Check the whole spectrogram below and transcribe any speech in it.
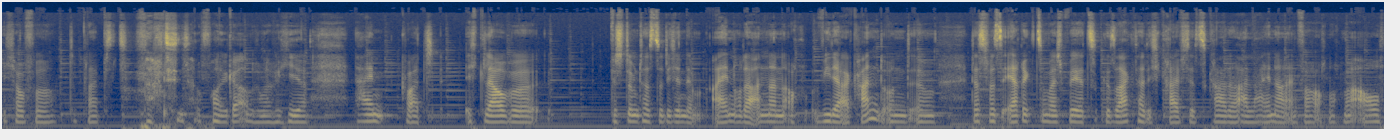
ich hoffe, du bleibst nach dieser Folge auch noch hier. Nein, Quatsch. Ich glaube, bestimmt hast du dich in dem einen oder anderen auch wiedererkannt. Und ähm, das, was Erik zum Beispiel jetzt gesagt hat, ich greife es jetzt gerade alleine einfach auch nochmal auf,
